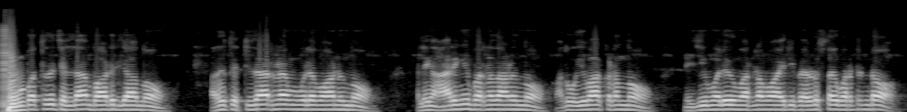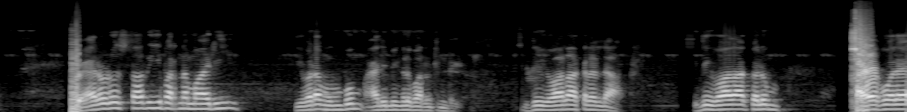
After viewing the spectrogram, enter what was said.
മുമ്പത്തത് ചെല്ലാൻ പാടില്ല എന്നോ അത് തെറ്റിദ്ധാരണ മൂലമാണെന്നോ അല്ലെങ്കിൽ ആരെങ്കിലും പറഞ്ഞതാണെന്നോ അത് ഒഴിവാക്കണമെന്നോ നജീബ് മലവ് മരണമാതിരി പേരോട് ഉസ്താദ് പറഞ്ഞിട്ടുണ്ടോ? പേരോട് ഉസ്താദ് ഈ പറഞ്ഞമാതിരി ഇവിടെ മുമ്പും ആലിമ്യങ്ങൾ പറഞ്ഞിട്ടുണ്ട്. ഇത് വിവാദാക്കലല്ല. ഇത് വിവാദാക്കലും അതേപോലെ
